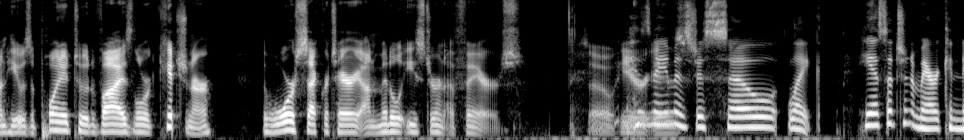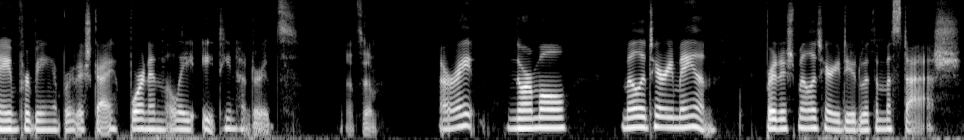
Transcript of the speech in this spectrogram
I, he was appointed to advise Lord Kitchener, the War Secretary on Middle Eastern affairs. So here His name is just so like he has such an American name for being a British guy, born in the late 1800s. that's him. All right. Normal military man. British military dude with a mustache.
